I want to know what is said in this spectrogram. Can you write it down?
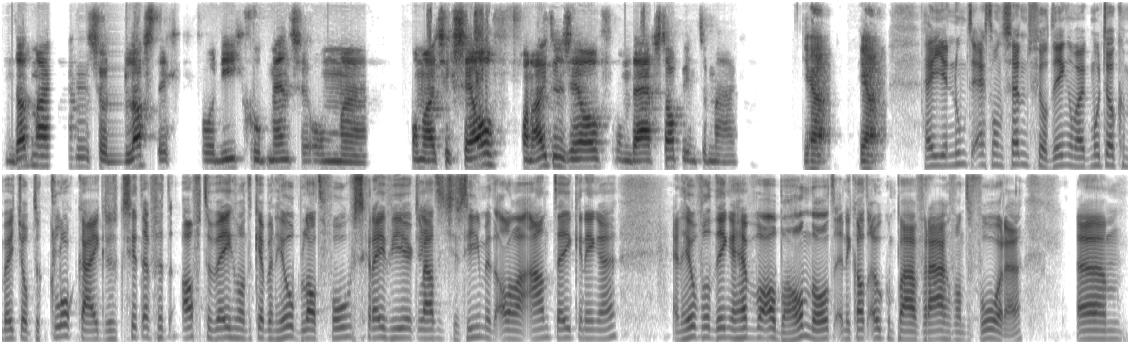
Dat maakt het zo lastig voor die groep mensen om, uh, om uit zichzelf, vanuit hunzelf, om daar stappen in te maken. Ja, ja. Hey, je noemt echt ontzettend veel dingen, maar ik moet ook een beetje op de klok kijken. Dus ik zit even af te wegen, want ik heb een heel blad volgeschreven hier. Ik laat het je zien met allemaal aantekeningen. En heel veel dingen hebben we al behandeld. En ik had ook een paar vragen van tevoren. Um,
